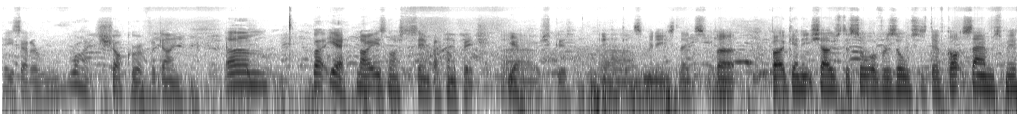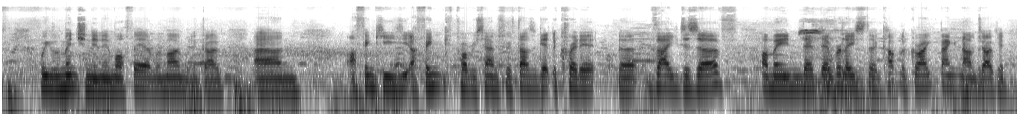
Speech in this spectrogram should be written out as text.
He's had a right shocker of a game. Um, but yeah, no, it is nice to see him back on the pitch. Uh, Yeah. which is good. Yeah, Um, gets him in his legs. But but again, it shows the sort of resources they've got. Sam Smith, we were mentioning him off air a moment ago. Um, I think he, I think probably Sam Smith doesn't get the credit that they deserve. I mean, they've, they've released a couple of great bank. No, I'm joking.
